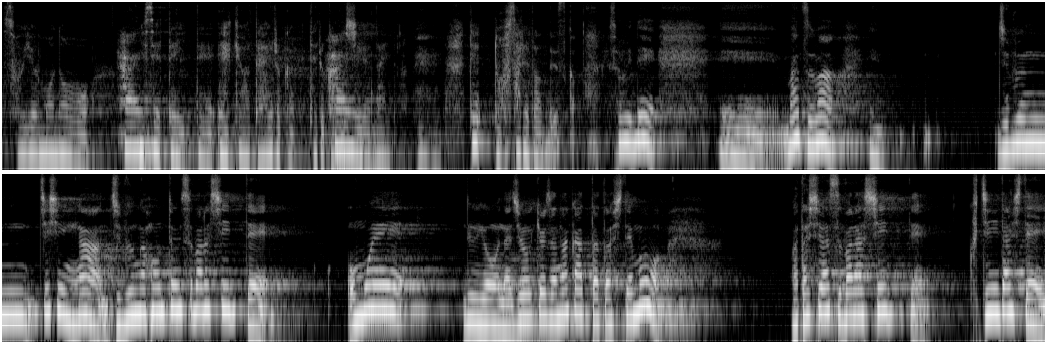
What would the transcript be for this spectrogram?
そういうものを見せていて影響を与えるかてるかもしれない、はい、でどうされたんですか？それで、えー、まずは、えー自分自身が自分が本当に素晴らしいって思えるような状況じゃなかったとしても私は素晴らしいって口に出して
